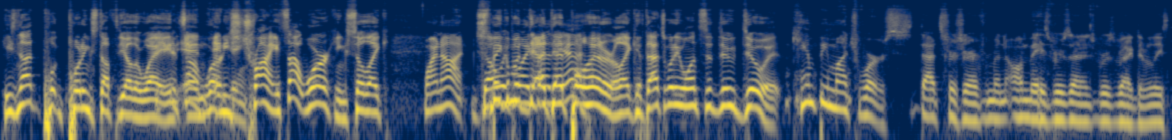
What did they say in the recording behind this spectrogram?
he's not pu- putting stuff the other way, and, and, and he's trying. It's not working. So like, why not? just make him a, he a dead pull hitter. Like if that's what he wants to do, do it. can't be much worse. That's for sure from an on base percentage perspective, at least.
